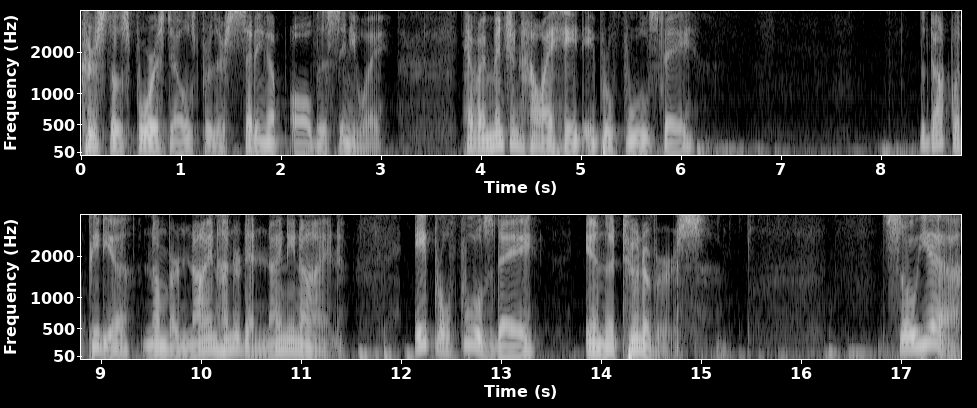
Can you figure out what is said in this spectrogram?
Curse those forest elves for their setting up all this anyway. Have I mentioned how I hate April Fool's Day? The Doclopedia, number 999. April Fool's Day in the Tooniverse. So, yeah,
